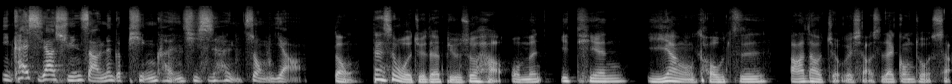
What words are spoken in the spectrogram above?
你开始要寻找那个平衡，其实很重要。懂，但是我觉得，比如说，好，我们一天一样投资八到九个小时在工作上，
